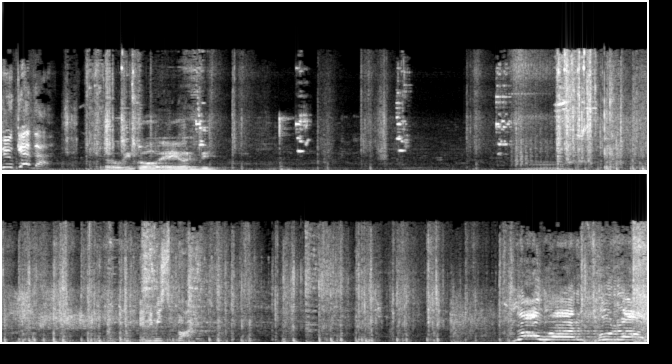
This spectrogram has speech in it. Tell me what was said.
Together. Uh, we go A or B? Enemy spotted. Nowhere to run!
